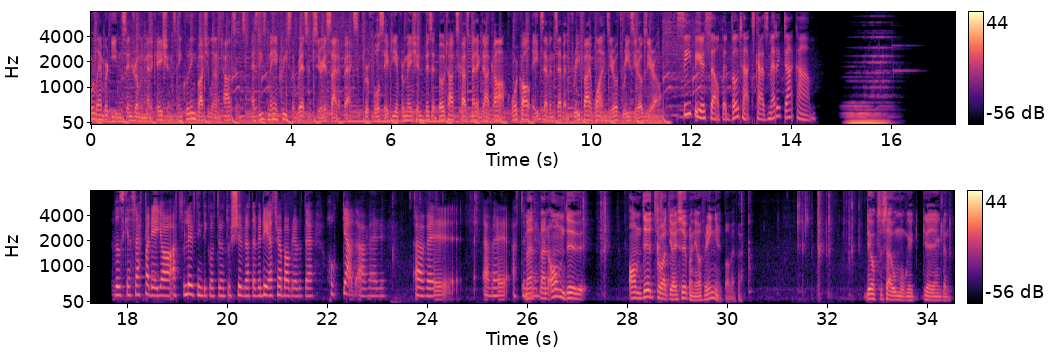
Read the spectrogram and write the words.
or Lambert-Eaton syndrome and medications, including botulinum toxins, as these may increase the risk of serious side effects. For full safety information, visit BotoxCosmetic.com or call 877-351-0300. See for yourself at BotoxCosmetic.com. Vi ska släppa det. Jag har absolut inte gått runt och tjurat över det. Jag tror jag bara blev lite chockad över, över, över att du Men, blev... men om du om du tror att jag är sur på någonting, varför ringer du inte bara mig för? Det är också så här omogen grej egentligen.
